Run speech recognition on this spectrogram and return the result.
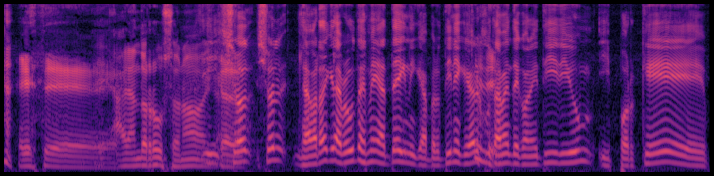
Este... Eh, hablando ruso, ¿no? Y claro. yo, yo, la verdad que la pregunta es media técnica, pero tiene que ver Sí, sí. justamente con Ethereum y por qué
